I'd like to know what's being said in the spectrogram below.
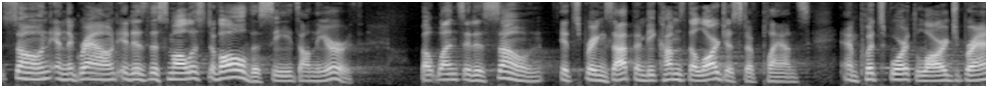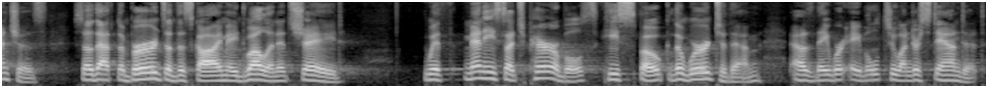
sown in the ground, it is the smallest of all the seeds on the earth. But once it is sown, it springs up and becomes the largest of plants and puts forth large branches, so that the birds of the sky may dwell in its shade. With many such parables, he spoke the word to them as they were able to understand it.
